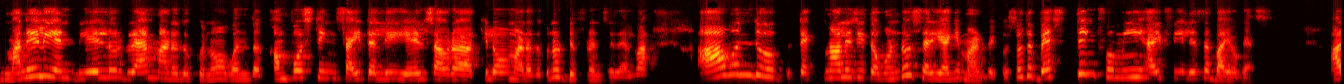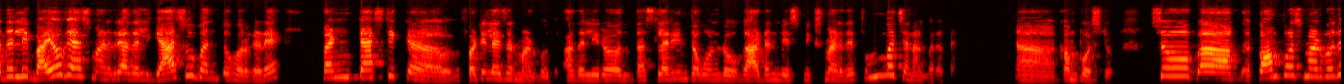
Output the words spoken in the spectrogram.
ಮನೇಲಿ ಏಳ್ನೂರು ಗ್ರಾಮ್ ಮಾಡೋದಕ್ಕೂ ಒಂದು ಕಂಪೋಸ್ಟಿಂಗ್ ಸೈಟ್ ಅಲ್ಲಿ ಏಳ್ ಸಾವಿರ ಕಿಲೋ ಮಾಡೋದಕ್ಕೂ ಡಿಫ್ರೆನ್ಸ್ ಇದೆ ಅಲ್ವಾ? ಆ ಒಂದು ಟೆಕ್ನಾಲಜಿ ತಗೊಂಡು ಸರಿಯಾಗಿ ಮಾಡ್ಬೇಕು. So the best thing for me I feel is the biogas ಅದರಲ್ಲಿ ಬಯೋಗ್ಯಾಸ್ ಮಾಡಿದ್ರೆ ಅದ್ರಲ್ಲಿ ಗ್ಯಾಸು ಬಂತು ಹೊರಗಡೆ ಫಂಟಾಸ್ಟಿಕ್ ಫರ್ಟಿಲೈಸರ್ ಮಾಡ್ಬೋದು. ಅದಲ್ಲಿರೋ ಸ್ಲರಿನ್ ತಗೊಂಡು ಗಾರ್ಡನ್ ವೇಸ್ಟ್ ಮಿಕ್ಸ್ ಮಾಡಿದ್ರೆ ತುಂಬಾ ಚೆನ್ನಾಗಿ ಬರುತ್ತೆ. ಕಂಪೋಸ್ಟ್ ಸೊ ಕಾಂಪೋಸ್ಟ್ ಮಾಡ್ಬೋದು,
